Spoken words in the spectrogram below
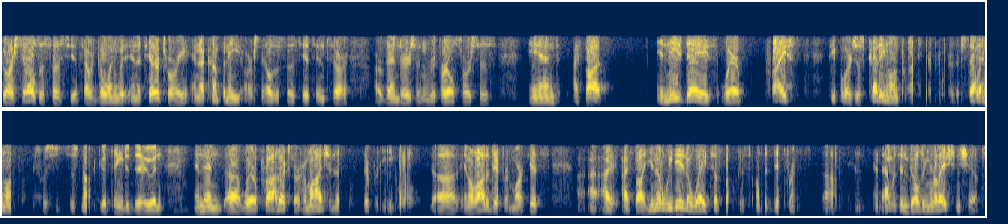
to our sales associates. I would go in with, in a territory and accompany our sales associates into our, our vendors and referral sources. And I thought in these days where price, people are just cutting on price everywhere, they're selling on price, which is just not a good thing to do. And and then uh, where products are homogenous, they're pretty equal uh, in a lot of different markets. I, I, I thought, you know, we needed a way to focus on the difference, uh, and, and that was in building relationships.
